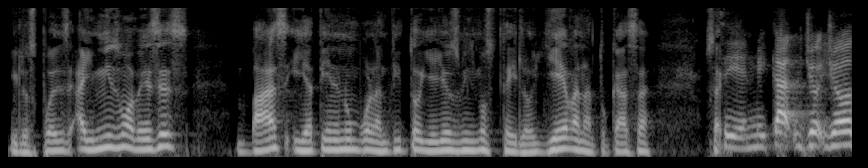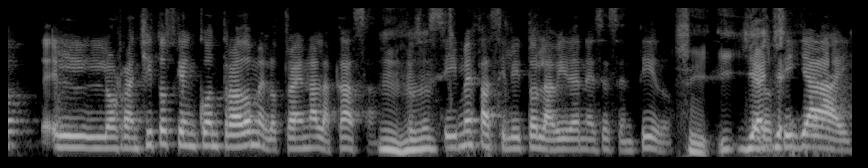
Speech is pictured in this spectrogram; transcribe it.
y los puedes, ahí mismo a veces vas y ya tienen un volantito y ellos mismos te lo llevan a tu casa. O sea, sí, en mi casa, yo, yo el- los ranchitos que he encontrado me lo traen a la casa. Ujú. Entonces sí me facilito la vida en ese sentido. sí, y ya, Pero ya- sí ya hay.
